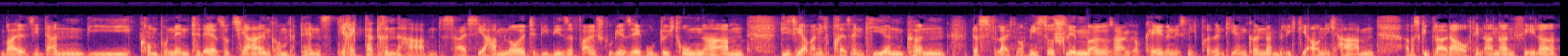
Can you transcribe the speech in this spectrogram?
weil sie dann die Komponente der sozialen Kompetenz direkt da drin haben. Das heißt, sie haben Leute, die diese Fallstudie sehr gut durchdrungen haben, die sie aber nicht präsentieren können. Das ist vielleicht noch nicht so schlimm, also sagen sie, okay, wenn die es nicht präsentieren können, dann will ich die auch nicht haben. Aber es gibt leider auch den anderen Fehler,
